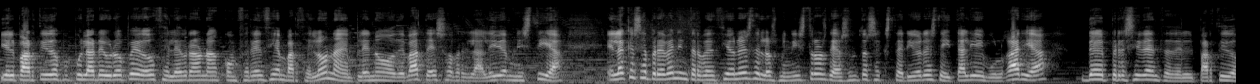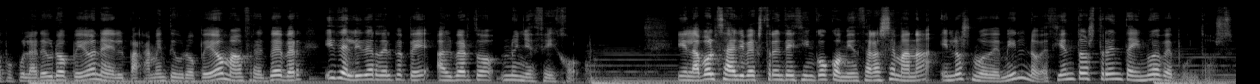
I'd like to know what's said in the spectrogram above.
Y el Partido Popular Europeo celebra una conferencia en Barcelona en pleno debate sobre la ley de amnistía en la que se prevén intervenciones de los ministros de Asuntos Exteriores de Italia y Bulgaria, del presidente del Partido Popular Europeo en el Parlamento Europeo, Manfred Weber, y del líder del PP, Alberto Núñez Feijóo. Y en la bolsa del IBEX 35 comienza la semana en los 9.939 puntos.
